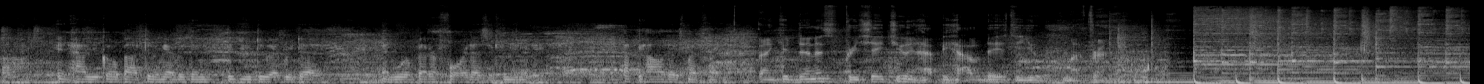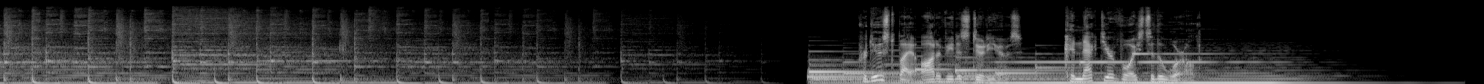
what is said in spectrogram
uh, in how you go about doing everything that you do every day, and we're better for it as a community. Happy holidays, my friend. Thank you, Dennis. Appreciate you, and happy holidays to you, my friend. Produced by Audavita Studios. Connect your voice to the world.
